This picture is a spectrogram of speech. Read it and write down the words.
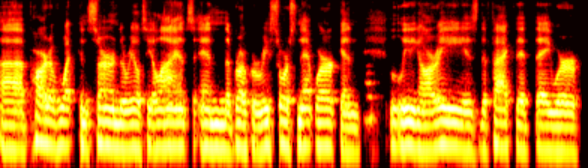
Uh, part of what concerned the Realty Alliance and the Broker Resource Network and Leading RE is the fact that they were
